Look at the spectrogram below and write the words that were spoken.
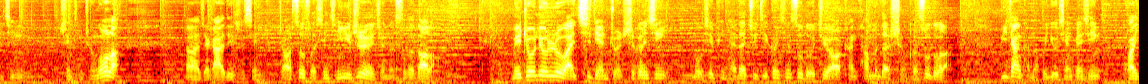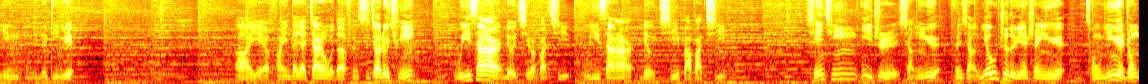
已经申请成功了啊，这个 ID 是闲，只要搜索闲情逸致就能搜得到了。每周六日晚七点准时更新，某些平台的具体更新速度就要看他们的审核速度了。B 站可能会优先更新，欢迎你的订阅啊，也欢迎大家加入我的粉丝交流群。五一三二六七八八七，五一三二六七八八七，闲情逸致享音乐，分享优质的原声音乐，从音乐中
